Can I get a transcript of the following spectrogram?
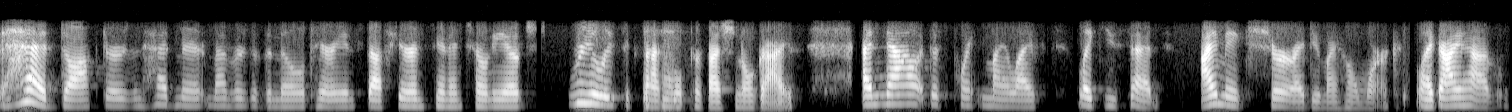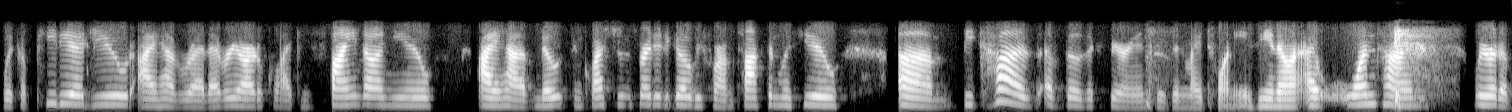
head doctors and head mer- members of the military and stuff here in San Antonio, just really successful professional guys. And now at this point in my life, like you said, I make sure I do my homework. Like I have Wikipedia viewed, I have read every article I can find on you. I have notes and questions ready to go before I'm talking with you um, because of those experiences in my 20s. You know, I, one time we were at a,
